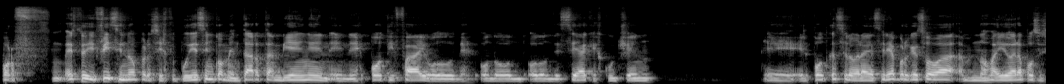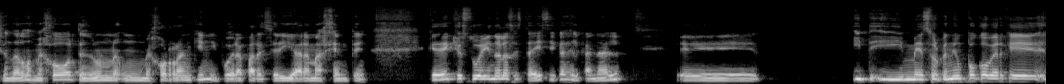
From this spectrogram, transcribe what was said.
por, esto es difícil, ¿no? Pero si es que pudiesen comentar también en, Spotify o donde, o, donde, sea que escuchen eh, el podcast, se lo agradecería porque eso nos va a ayudar a posicionarnos mejor, tener un, mejor ranking y poder aparecer y llegar a más gente. Que de hecho estuve viendo las estadísticas del canal eh, y, me sorprendió un poco ver que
